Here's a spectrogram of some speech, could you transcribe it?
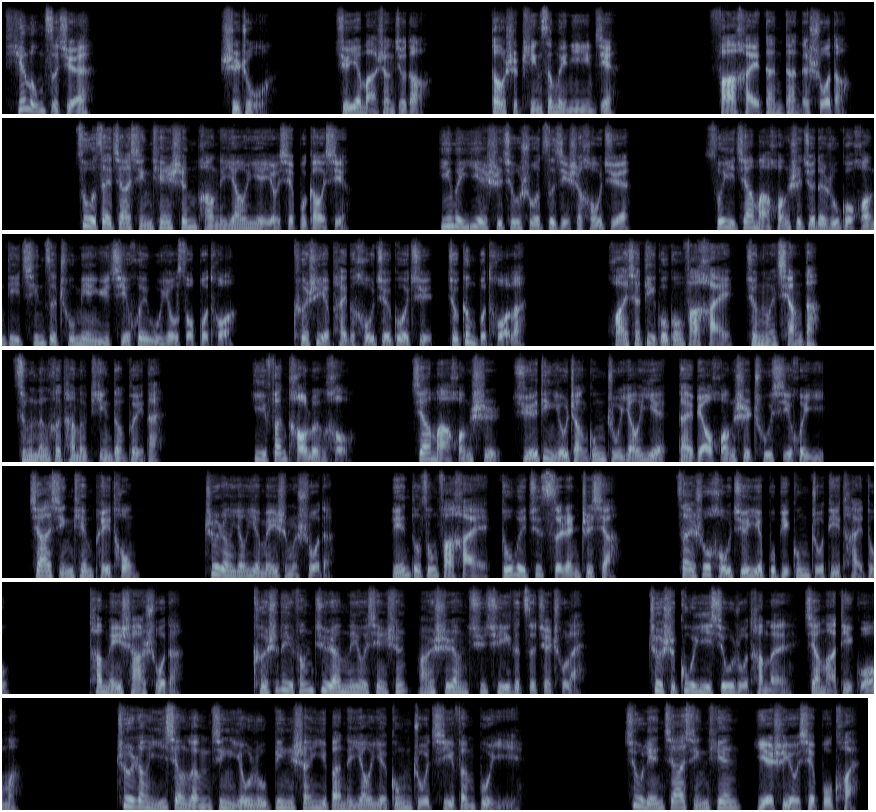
天龙子爵，施主，爵爷马上就到，倒是贫僧为你引荐。”法海淡淡的说道。坐在嘉刑天身旁的妖夜有些不高兴，因为叶时秋说自己是侯爵，所以加玛皇室觉得如果皇帝亲自出面与其会晤有所不妥，可是也派个侯爵过去就更不妥了。华夏帝国公法海就那么强大，怎么能和他们平等对待？一番讨论后，加玛皇室决定由长公主妖夜代表皇室出席会议，嘉刑天陪同，这让妖夜没什么说的。连斗宗法海都位居此人之下，再说侯爵也不比公主低太多，他没啥说的。可是对方居然没有现身，而是让区区一个子爵出来，这是故意羞辱他们加玛帝国吗？这让一向冷静犹如冰山一般的妖夜公主气愤不已，就连嘉刑天也是有些不快。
